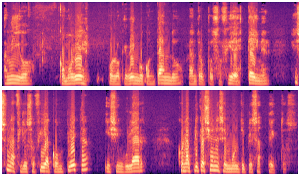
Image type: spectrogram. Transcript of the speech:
Amigo, como ves por lo que vengo contando, la antroposofía de Steiner es una filosofía completa y singular con aplicaciones en múltiples aspectos.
